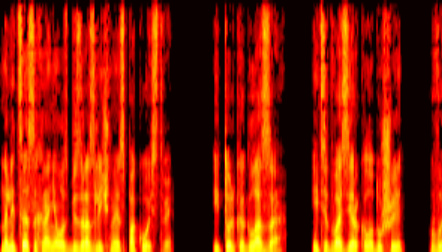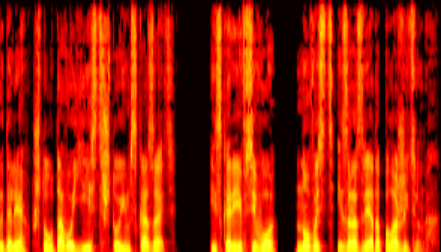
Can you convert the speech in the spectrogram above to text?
На лице сохранялось безразличное спокойствие. И только глаза, эти два зеркала души, выдали, что у того есть что им сказать. И, скорее всего, Новость из разряда положительных.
